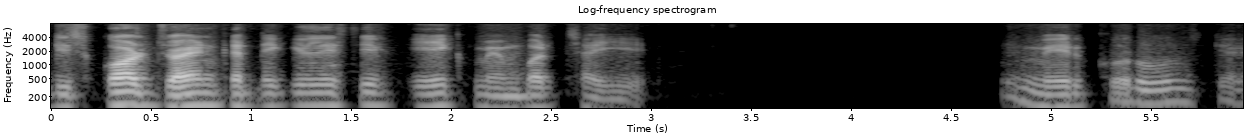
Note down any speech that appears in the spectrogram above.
डिस्कॉर्ड ज्वाइन करने के लिए सिर्फ़ एक मेंबर चाहिए। मेरे को रोज क्या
